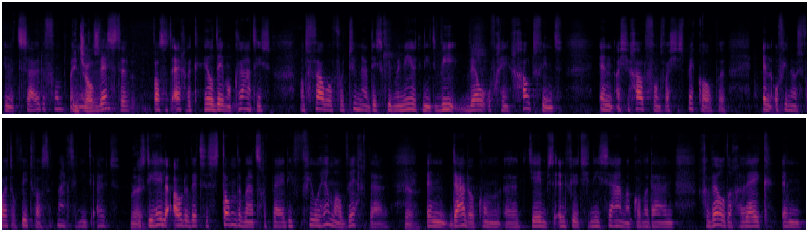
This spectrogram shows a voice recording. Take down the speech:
in het zuiden vond, maar in, in het westen was het eigenlijk heel democratisch. Want vrouwen Fortuna discrimineert niet wie wel of geen goud vindt. En als je goud vond, was je spek kopen. En of je nou zwart of wit was, dat maakte niet uit. Dus die hele ouderwetse standenmaatschappij die viel helemaal weg daar. Ja. En daardoor kon uh, James en Virginie samen konden daar een geweldig rijk en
